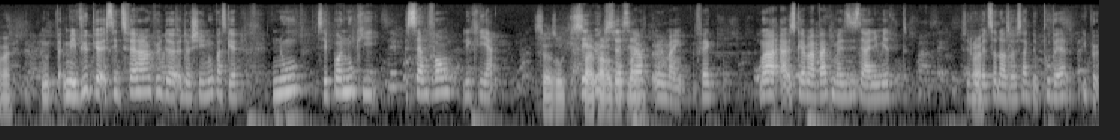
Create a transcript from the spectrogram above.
Ouais. Mais vu que c'est différent un peu de, de chez nous, parce que nous, c'est pas nous qui servons les clients, C'est eux autres qui se c'est servent eux par eux se servent eux-mêmes. Fait que moi, ce que le MAPAC me dit, c'est à la limite, si je veux Ouais. mettre ça dans un sac de poubelle, il peut.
